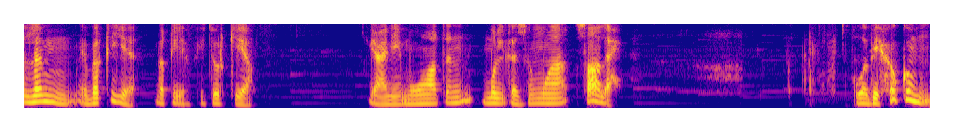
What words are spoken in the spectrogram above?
لم بقي بقي في تركيا. يعني مواطن ملتزم وصالح. وبحكم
